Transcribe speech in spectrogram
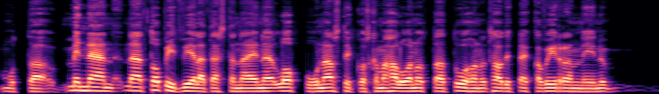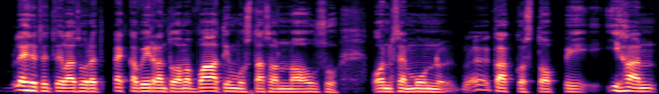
mutta mennään nämä topit vielä tästä näin loppuun asti, koska mä haluan ottaa tuohon, että sä Pekka Virran, niin lehdistötilaisuudet Pekka Virran tuoma vaatimustason nousu on se mun kakkostoppi. Ihan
